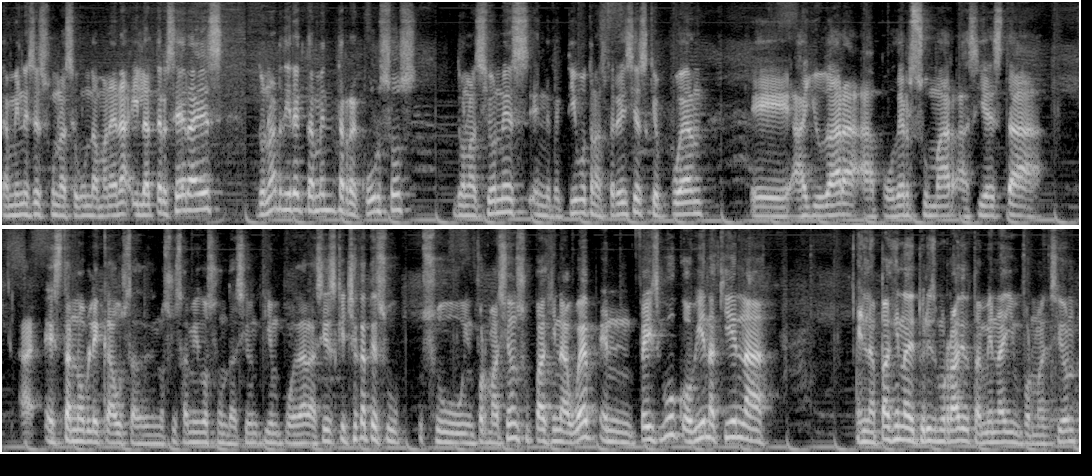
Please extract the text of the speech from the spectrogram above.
también esa es una segunda manera. Y la tercera es donar directamente recursos, donaciones en efectivo, transferencias que puedan eh, ayudar a, poder sumar hacia esta, esta noble causa de nuestros amigos Fundación Tiempo de Dar. Así es que chécate su, su, información, su página web en Facebook o bien aquí en la, en la página de Turismo Radio también hay información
